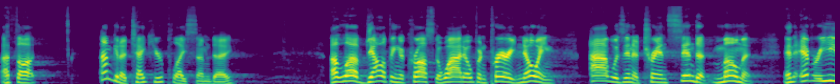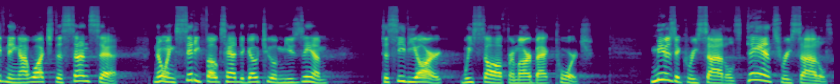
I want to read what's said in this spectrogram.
I thought, I'm going to take your place someday. I love galloping across the wide open prairie knowing I was in a transcendent moment. And every evening I watched the sunset, knowing city folks had to go to a museum to see the art we saw from our back porch. Music recitals, dance recitals,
